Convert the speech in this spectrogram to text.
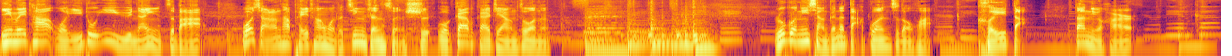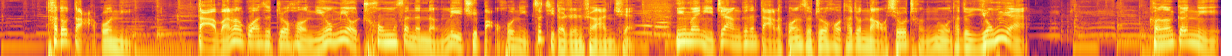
因为他我一度抑郁难以自拔，我想让他赔偿我的精神损失，我该不该这样做呢？如果你想跟他打官司的话，可以打，但女孩儿他都打过你，打完了官司之后，你又没有充分的能力去保护你自己的人身安全，因为你这样跟他打了官司之后，他就恼羞成怒，他就永远可能跟你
